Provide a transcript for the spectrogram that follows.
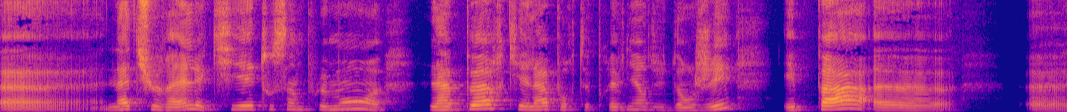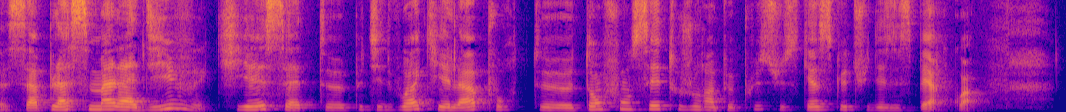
euh, naturelle, qui est tout simplement euh, la peur qui est là pour te prévenir du danger et pas sa place maladive, qui est cette petite voix qui est là pour te t'enfoncer toujours un peu plus jusqu'à ce que tu désespères, quoi.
